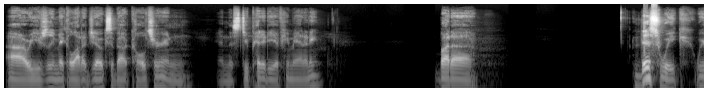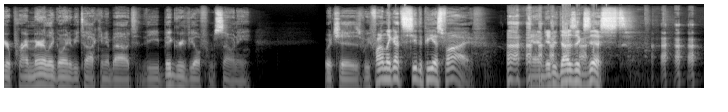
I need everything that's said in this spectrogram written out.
Uh, we usually make a lot of jokes about culture and and the stupidity of humanity. But uh, this week we are primarily going to be talking about the big reveal from Sony, which is we finally got to see the PS5, and it does exist. And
